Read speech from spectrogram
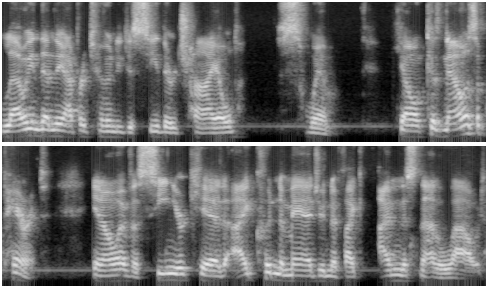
allowing them the opportunity to see their child swim. You know, because now as a parent, you know, of a senior kid, I couldn't imagine if like I'm just not allowed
